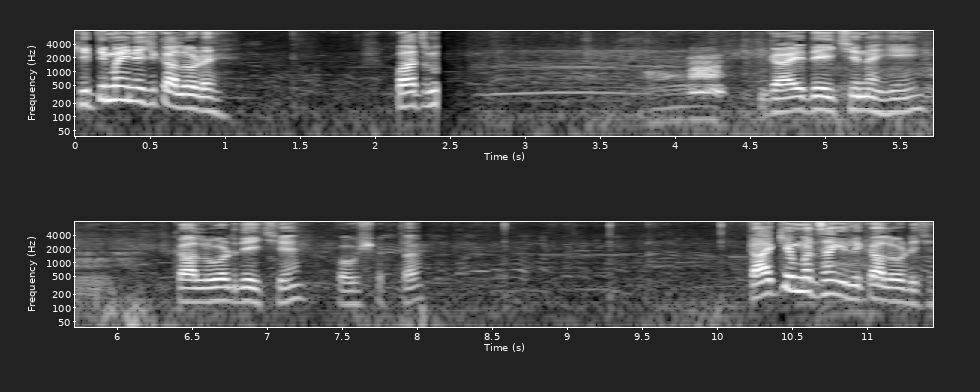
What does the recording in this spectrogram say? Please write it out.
किती महिन्याची कालवड आहे? पाच गाय द्यायची नाही. कालवड द्यायची आहे. पाहू शकता. काय किंमत सांगितली कालवडीची?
